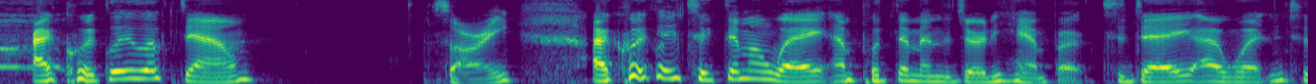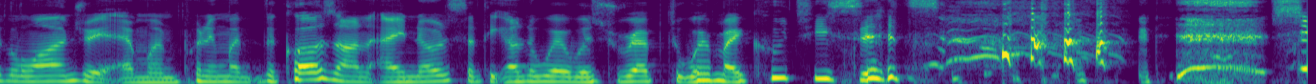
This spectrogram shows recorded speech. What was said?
I quickly looked down. Sorry. I quickly took them away and put them in the dirty hamper. Today, I went into the laundry, and when putting my, the clothes on, I noticed that the underwear was ripped where my coochie sits. she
